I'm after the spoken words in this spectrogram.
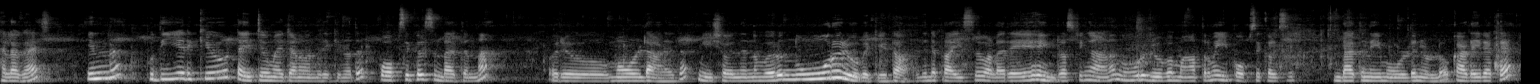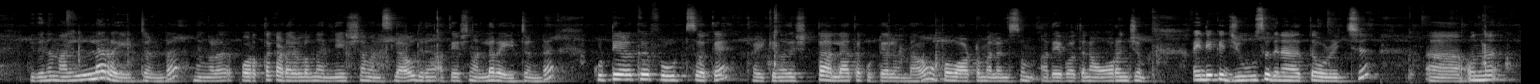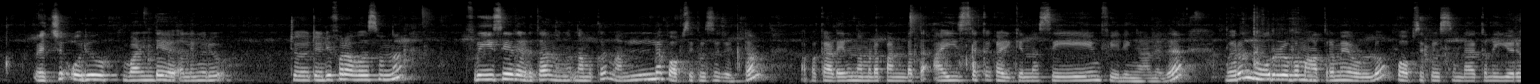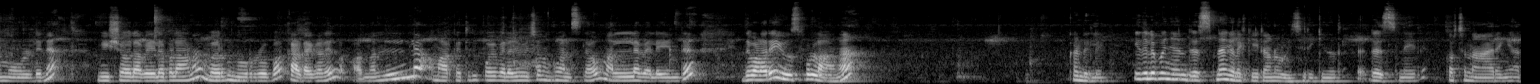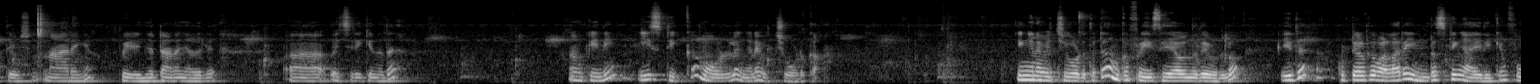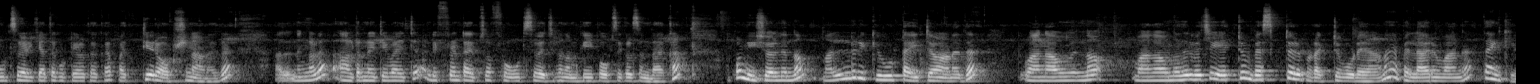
Hello guys ഇന്ന് പുതിയൊരു cute ഐറ്റവുമായിട്ടാണ് വന്നിരിക്കുന്നത്. പോപ്സിക്കിൾസ് ഉണ്ടാക്കുന്ന ഒരു മോൾഡാണിത് മീഷോയിൽ നിന്നും വെറും നൂറ് രൂപയ്ക്ക് കേട്ടോ ഇതിന്റെ പ്രൈസ് വളരെ ഇൻട്രസ്റ്റിംഗ് ആണ്. നൂറ് രൂപ മാത്രമേ ഈ പോപ്സിക്കിൾസ് ഉണ്ടാക്കുന്ന ഈ മോൾഡിനുള്ളൂ. കടയിലൊക്കെ ഇതിന് നല്ല റേറ്റ് ഉണ്ട്. നിങ്ങൾ പുറത്തെ കടകളിലൊന്ന് അന്വേഷിച്ചാൽ മനസ്സിലാവും. ഇതിന് അത്യാവശ്യം നല്ല റേറ്റ് ഉണ്ട്. കുട്ടികൾക്ക് ഫ്രൂട്ട്സൊക്കെ കഴിക്കുന്നത് ഇഷ്ടമല്ലാത്ത കുട്ടികളുണ്ടാവും. അപ്പോൾ വാട്ടർ മെലൺസും അതേപോലെ തന്നെ ഓറഞ്ചും അതിന്റെയൊക്കെ ജ്യൂസ് ഇതിനകത്ത് ഒഴിച്ച് ഒന്ന് വെച്ച് ഒരു വൺ ഡേ അല്ലെങ്കിൽ ഒരു ട്വന്റി ഫോർ അവേഴ്സ് ഒന്ന് ഫ്രീസ് ചെയ്തെടുത്താൽ നമുക്ക് നല്ല പോപ്സിക്കിൾസ് കിട്ടും. അപ്പോൾ കടയിൽ നിന്ന് നമ്മുടെ പണ്ടത്തെ ഐസൊക്കെ കഴിക്കുന്ന സെയിം ഫീലിംഗ് ആണിത്. വെറും നൂറ് രൂപ മാത്രമേ ഉള്ളൂ പോപ്സിക്കിൾസ് ഉണ്ടാക്കുന്ന ഈ ഒരു മോൾഡിന്. മീഷോയിൽ അവൈലബിൾ ആണ്. വെറും നൂറ് രൂപ കടകളിൽ. നല്ല മാർക്കറ്റിൽ പോയി വില ചോദിച്ചാൽ നമുക്ക് മനസ്സിലാവും. നല്ല വിലയുണ്ട്. ഇത് വളരെ യൂസ്ഫുള്ളാണ് കണ്ടില്ലേ? ഇതിലിപ്പോൾ ഞാൻ രസ്ന കലക്കിയിട്ടാണ് ഒഴിച്ചിരിക്കുന്നത്. രസ്നയിൽ കുറച്ച് നാരങ്ങ അത്യാവശ്യം നാരങ്ങ പിഴിഞ്ഞിട്ടാണ് ഞാൻ അതിൽ വെച്ചിരിക്കുന്നത്. നമുക്കിനി ഈ സ്റ്റിക്ക് മുകളിൽ ഇങ്ങനെ വെച്ച് കൊടുക്കാം. ഇങ്ങനെ വെച്ച് കൊടുത്തിട്ട് നമുക്ക് ഫ്രീസ് ചെയ്യാവുന്നതേ ഉള്ളൂ. ഇത് കുട്ടികൾക്ക് വളരെ ഇൻട്രസ്റ്റിംഗ് ആയിരിക്കും. ഫ്രൂട്ട്സ് കഴിക്കാത്ത കുട്ടികൾക്കൊക്കെ പറ്റിയൊരു ഓപ്ഷനാണിത്. അത് നിങ്ങൾ ആൾട്ടർനേറ്റീവായിട്ട് ഡിഫറെന്റ് ടൈപ്സ് ഓഫ് ഫ്രൂട്ട്സ് വെച്ചിട്ട് നമുക്ക് ഈ പോപ്സിക്കിൾസ് ഉണ്ടാക്കാം. അപ്പോൾ മീഷോയിൽ നിന്നും നല്ലൊരു ക്യൂട്ട് ഐറ്റമാണിത് വാങ്ങാവുന്ന വാങ്ങാവുന്നതിൽ വെച്ച് ഏറ്റവും ബെസ്റ്റ് ഒരു പ്രൊഡക്റ്റ് കൂടെയാണ്. അപ്പോൾ എല്ലാവരും വാങ്ങുക. താങ്ക്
